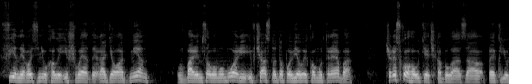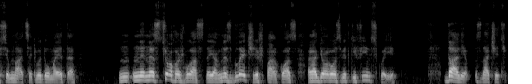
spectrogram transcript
фіни рознюхали і шведи радіообмін в Баренцовому морі і вчасно доповіли кому треба? Через кого утечка була за ПК-17, ви думаєте? Не, не з цього ж, власне, як не з Блетчлі шпарку, а з радіорозвідки фінської. Далі, значить,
